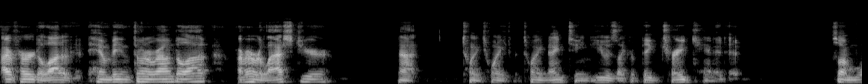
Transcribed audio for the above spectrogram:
I've heard a lot of him being thrown around a lot. I remember last year, not 2020, but 2019, he was like a big trade candidate. So I'm,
